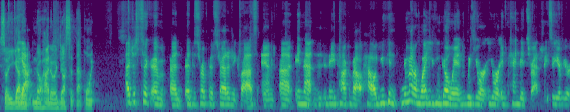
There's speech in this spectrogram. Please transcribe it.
So you got to yeah. know how to adjust at that point. I just took a, a, a disruptive strategy class, and uh, in that they talk about how you can, no matter what, you can go in with your your intended strategy. So you have your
